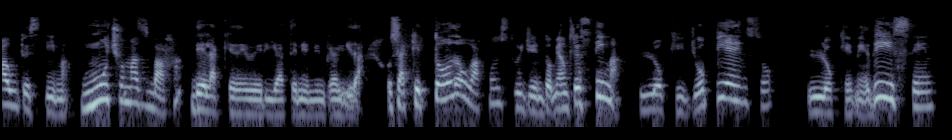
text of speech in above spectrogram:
autoestima mucho más baja de la que debería tener en realidad. O sea que todo va construyendo mi autoestima, lo que yo pienso, lo que me dicen,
